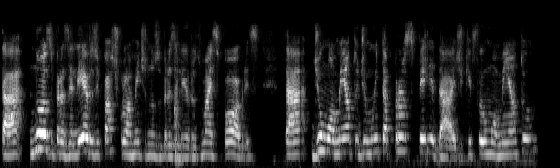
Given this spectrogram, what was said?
tá, nos brasileiros e particularmente nos brasileiros mais pobres, tá, de um momento de muita prosperidade, que foi o momento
